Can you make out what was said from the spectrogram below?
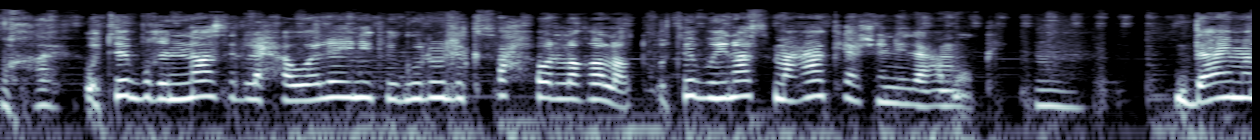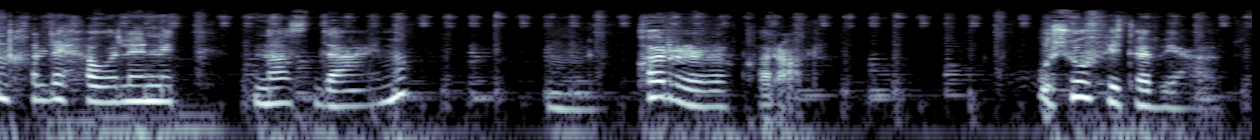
وخايف وتبغي الناس اللي حوالينك يقولوا لك صح ولا غلط وتبغي ناس معاكي عشان يدعموك. دائما خلي حوالينك ناس داعمة مم. قرر القرار وشوفي تبعاته.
